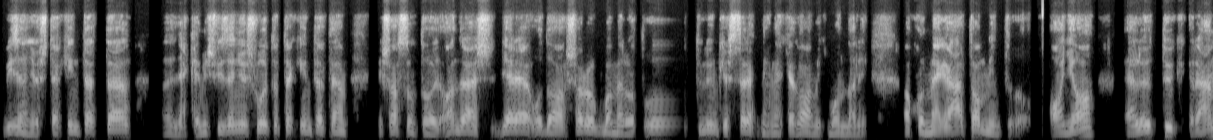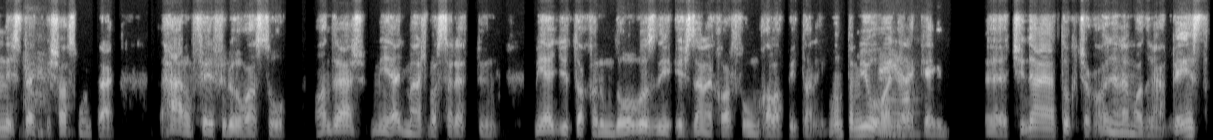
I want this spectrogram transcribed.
bizonyos tekintettel, nekem is vizenyős volt a tekintetem, és azt mondta, hogy András, gyere oda a sarokba, mert ott, ott ülünk, és szeretnék neked valamit mondani. Akkor megálltam, mint anya előttük, rám néztek, és azt mondták, három férfiről van szó. András, mi egymásba szerettünk. Mi együtt akarunk dolgozni, és zenekart fogunk alapítani. Mondtam, jó van, gyerekeim, csináljátok, csak anya nem ad rá pénzt,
